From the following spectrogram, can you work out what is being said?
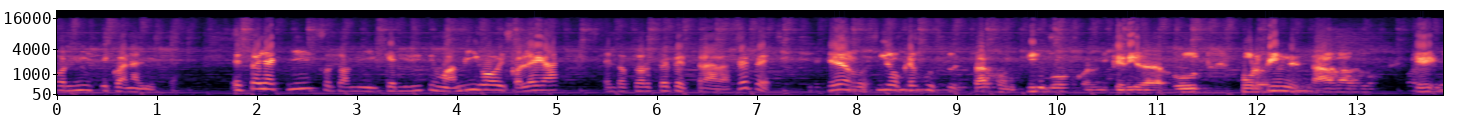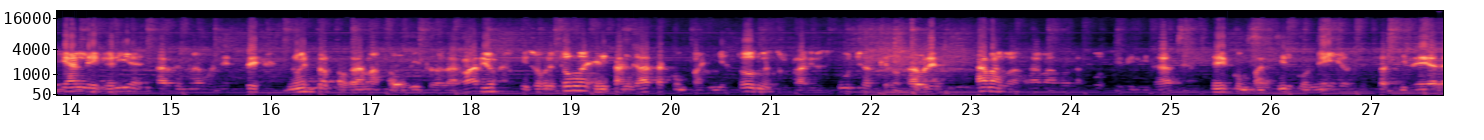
con mi psicoanalista. Estoy aquí junto a mi queridísimo amigo y colega, el doctor Pepe Estrada. Pepe. Rocío, qué gusto estar contigo, con mi querida Ruth, por fin es sábado. Qué, alegría estar de nuevo en este nuestro programa favorito de la radio y sobre todo en tan grata compañía. Todos nuestros escuchas que nos abren sábado a sábado la posibilidad de compartir con ellos estas ideas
